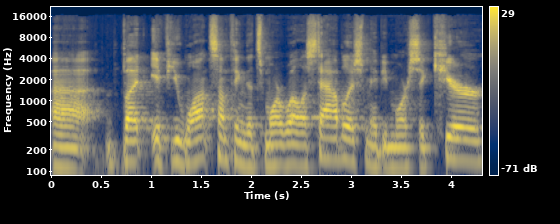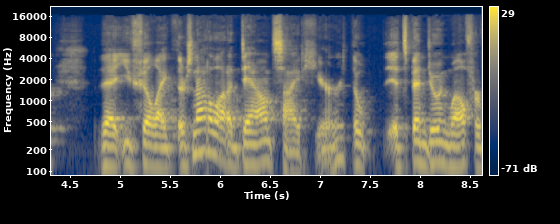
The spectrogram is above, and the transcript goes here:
Uh, but if you want something that's more well established, maybe more secure, that you feel like there's not a lot of downside here, the, it's been doing well for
